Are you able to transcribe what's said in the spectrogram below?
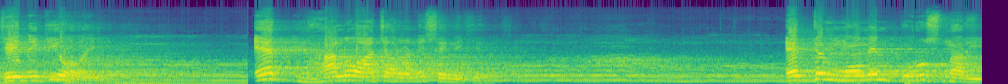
যে নেকি হয়? এক ভালো আচরণে সে নেকি হয়? একজন মোমেন পুরুষ নারী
